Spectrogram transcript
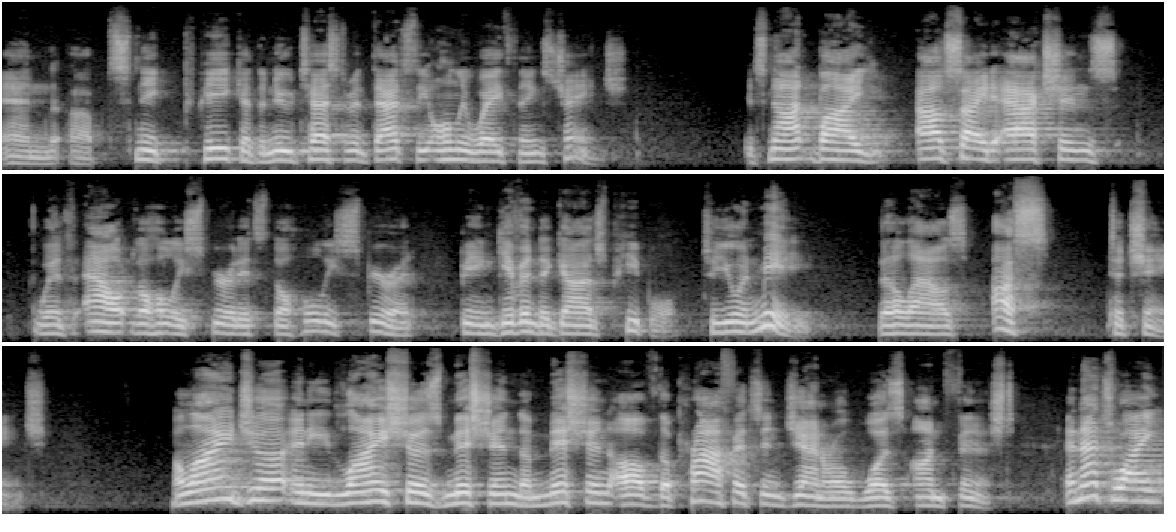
And a sneak peek at the New Testament, that's the only way things change. It's not by outside actions without the Holy Spirit, it's the Holy Spirit being given to God's people, to you and me, that allows us to change. Elijah and Elisha's mission, the mission of the prophets in general, was unfinished. And that's why,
